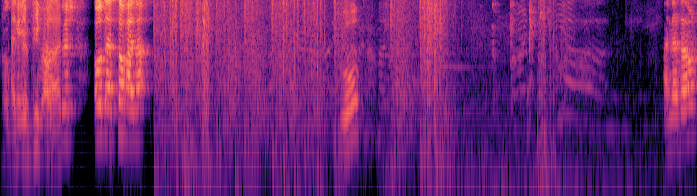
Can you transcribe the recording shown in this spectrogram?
Okay, Also, Team Ausgleich. Oh, da ist noch einer. Wo? Einer down.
